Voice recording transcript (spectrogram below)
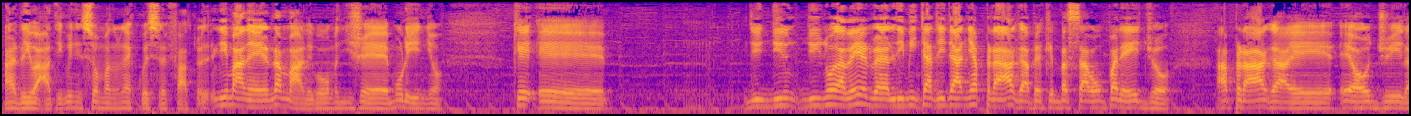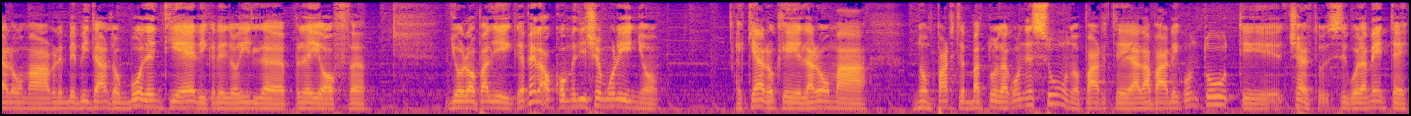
arrivati. Quindi insomma non è questo il fatto. Rimane il rammarico come dice Mourinho che eh, di, di, di non aver limitato i danni a Praga perché bastava un pareggio a Praga e, e oggi la Roma avrebbe evitato volentieri credo il playoff di Europa League. Però come dice Mourinho è chiaro che la Roma non parte battuta con nessuno parte alla pari con tutti. Certo sicuramente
